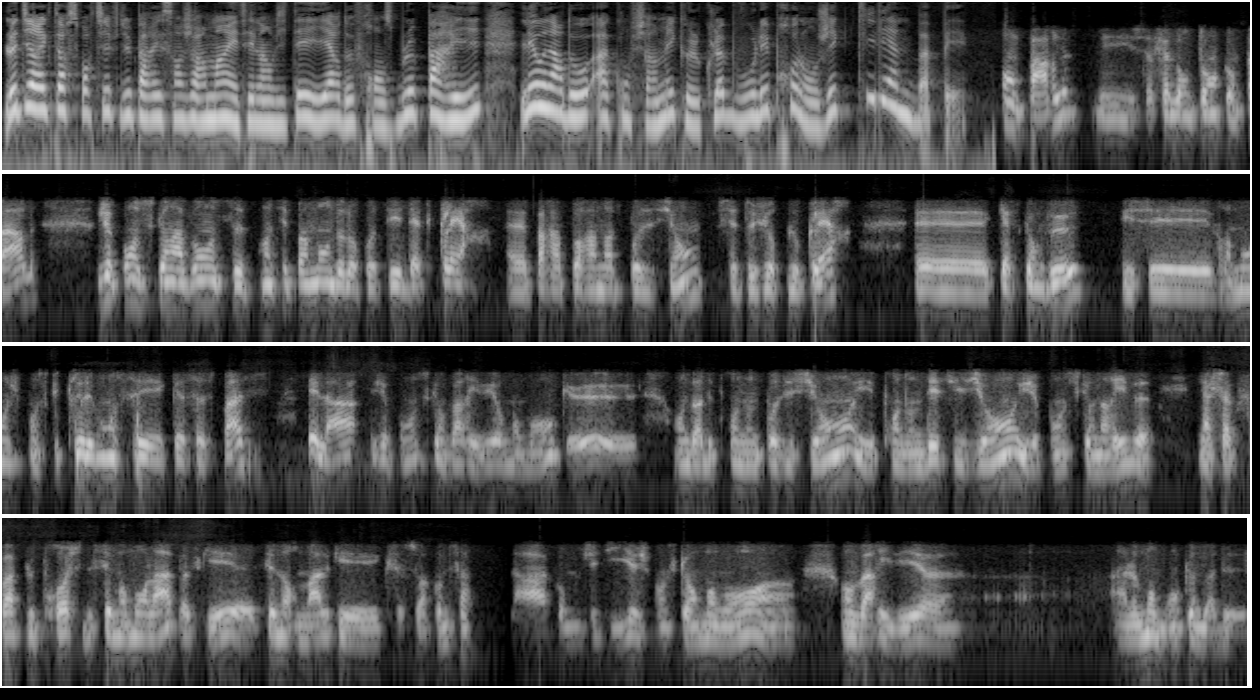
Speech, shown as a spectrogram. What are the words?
Le directeur sportif du Paris Saint-Germain était l'invité hier de France Bleu Paris. Leonardo a confirmé que le club voulait prolonger Kylian Mbappé. On parle, mais ça fait longtemps qu'on parle. Je pense qu'on avance principalement de l'autre côté d'être clair euh, par rapport à notre position. C'est toujours plus clair. Euh, Qu'est-ce qu'on veut? Et c'est vraiment, je pense que tout le monde sait que ça se passe. Et là, je pense qu'on va arriver au moment que euh, on doit prendre une position et prendre une décision. Et je pense qu'on arrive à chaque fois plus proche de ces moments-là parce que euh, c'est normal que, que, ce soit comme ça. Là, comme je dis, je pense qu'à un moment, euh, on va arriver à le moment qu'on doit de,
